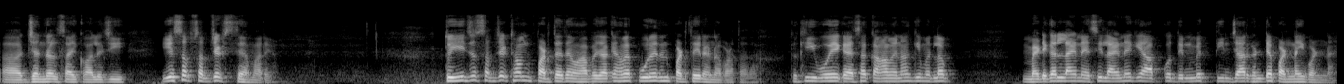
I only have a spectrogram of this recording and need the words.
जनरल साइकोलॉजी ये सब सब्जेक्ट्स थे हमारे। तो ये जो सब्जेक्ट हम पढ़ते थे वहाँ पे जाके हमें पूरे दिन पढ़ते ही रहना पड़ता था। क्योंकि वो एक ऐसा काम है ना कि मतलब मेडिकल लाइन ऐसी लाइन है कि आपको दिन में तीन चार घंटे पढ़ना ही पढ़ना है।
